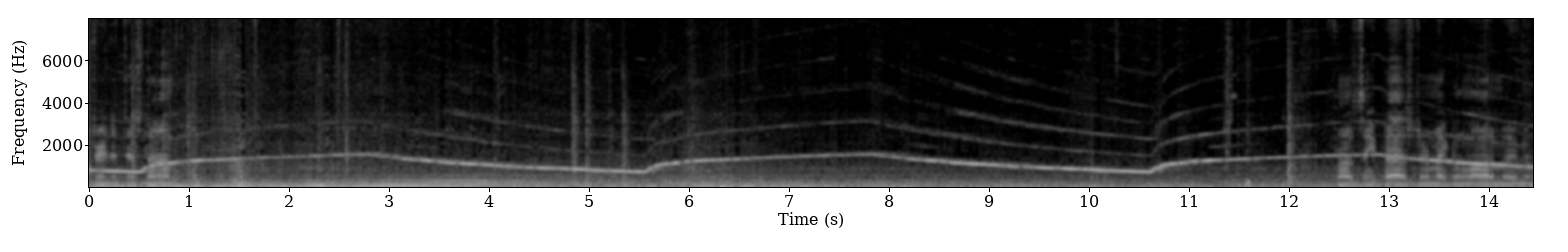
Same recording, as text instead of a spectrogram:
straight at this time. front seat passenger making a lot of movement.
